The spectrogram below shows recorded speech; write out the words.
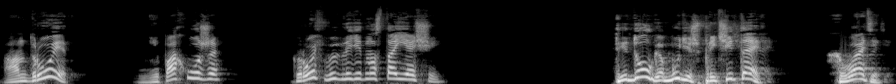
Андроид? Не похоже. Кровь выглядит настоящей. Ты долго будешь причитать? Хватит.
